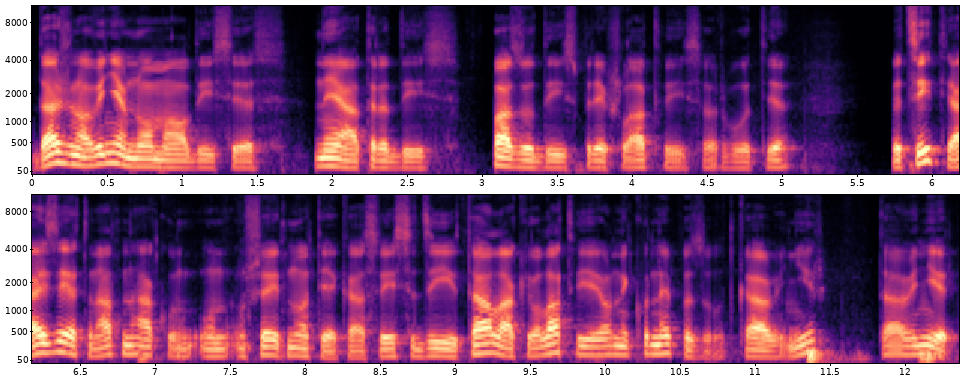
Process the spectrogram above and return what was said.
Daži no viņiem nomaldīsies, neatradīs, pazudīs priekš Latvijas varbūt, ja. Bet citi aiziet un atnāk un, un, un šeit notiekās visa dzīve tālāk, jo Latvija jau nekur nepazūd. Kā viņi ir, tā viņi ir.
